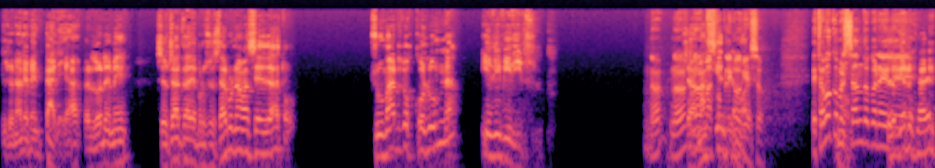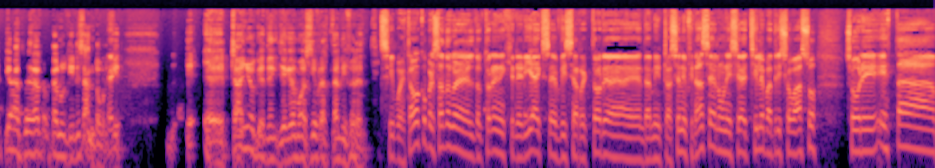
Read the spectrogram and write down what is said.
que son elementales, ¿ah? perdóneme, se trata de procesar una base de datos, sumar dos columnas y dividir. No, no, no es más complicado que eso. Estamos conversando con el. Pero quiero saber qué base de datos están utilizando, porque eh, eh, extraño que lleguemos a cifras tan diferentes. Sí, pues estamos conversando con el doctor en ingeniería, ex vicerrector de, Administración y Finanzas de la Universidad de Chile, Patricio Vaso, sobre esta,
